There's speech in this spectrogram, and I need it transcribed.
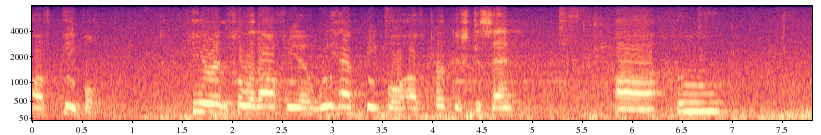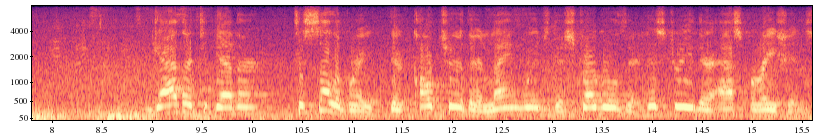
of people. Here in Philadelphia, we have people of Turkish descent uh, who gather together to celebrate their culture, their language, their struggles, their history, their aspirations.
